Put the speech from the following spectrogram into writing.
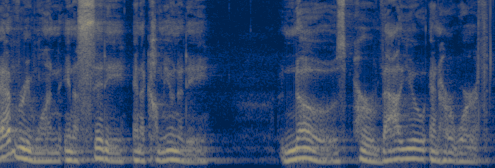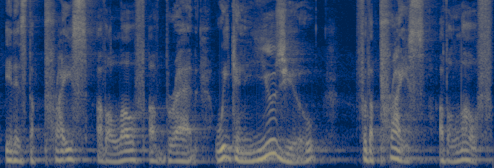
everyone in a city and a community knows her value and her worth. It is the price of a loaf of bread. We can use you for the price of a loaf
